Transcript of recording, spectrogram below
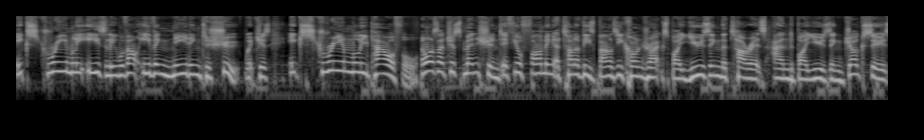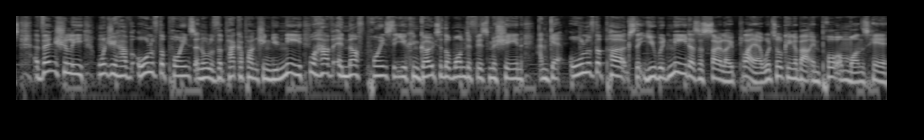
extremely easily without even needing to shoot, which is extremely powerful. And as I just mentioned, if you're farming a ton of these bounty contracts by using the turrets and by using jug suits, eventually, once you have all of the points and all of the Pack-a-Punching you need, you'll have enough points that you can go to the Wonder Fizz machine and get all of the perks that you would need as a solo player. We're talking about important ones here,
